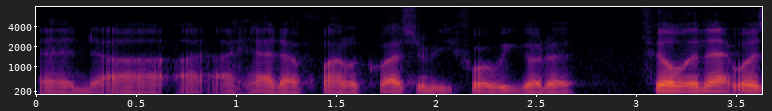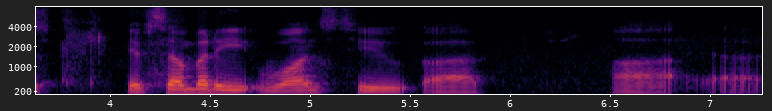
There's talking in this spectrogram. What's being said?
And uh, I, I had a final question before we go to Phil, and that was if somebody wants to uh, uh, uh,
